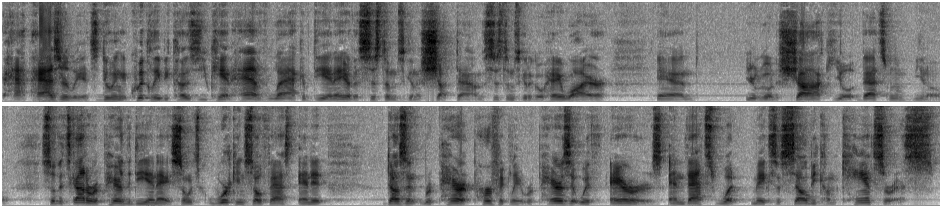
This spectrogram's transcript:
haphazardly. It's doing it quickly because you can't have lack of DNA or the system's going to shut down. The system's going to go haywire, and you're going to shock. You'll that's when you know. So it's got to repair the DNA. So it's working so fast, and it doesn't repair it perfectly. It repairs it with errors, and that's what makes a cell become cancerous.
